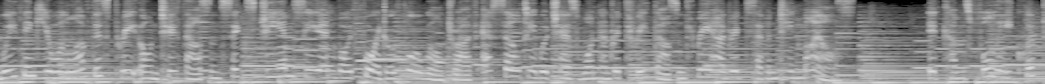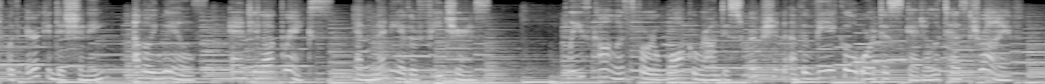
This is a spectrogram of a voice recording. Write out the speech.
We think you will love this pre-owned 2006 GMC Envoy 4-door 4-wheel drive SLT which has 103,317 miles. It comes fully equipped with air conditioning, alloy wheels, anti-lock brakes, and many other features. Please call us for a walk-around description of the vehicle or to schedule a test drive.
